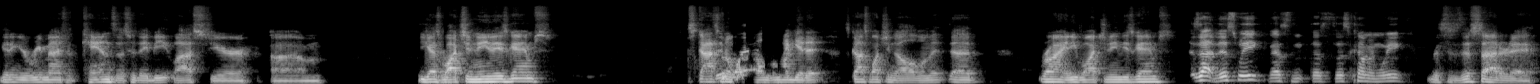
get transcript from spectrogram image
getting your rematch with Kansas, who they beat last year. Um, you guys watching any of these games? Scott's gonna watch all of them. I get it. Scott's watching all of them. It, uh, Ryan, you watching any of these games? Is that this week? That's that's this coming week. This is this Saturday.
